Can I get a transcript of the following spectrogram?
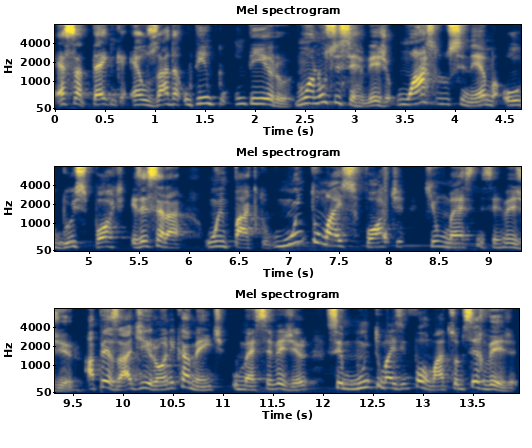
Essa técnica é usada o tempo inteiro. Num anúncio de cerveja, um astro do cinema ou do esporte exercerá um impacto muito mais forte que um mestre cervejeiro. Apesar de, ironicamente, o mestre cervejeiro ser muito mais informado sobre cerveja.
